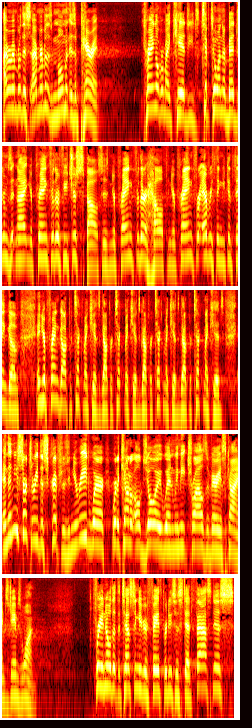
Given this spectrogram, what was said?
I remember this. I remember this moment as a parent praying over my kids. You tiptoe in their bedrooms at night and you're praying for their future spouses and you're praying for their health and you're praying for everything you can think of. And you're praying, God, protect my kids, God, protect my kids, God, protect my kids, God, protect my kids. And then you start to read the scriptures and you read where we're to count it all joy when we meet trials of various kinds, James 1. For you know that the testing of your faith produces steadfastness.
